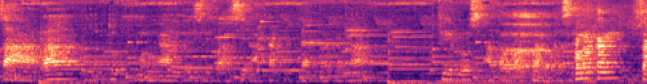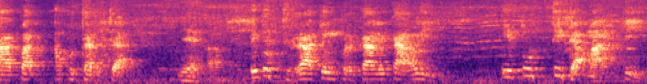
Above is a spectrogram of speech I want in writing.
cara untuk mengantisipasi agar tidak terkena virus atau wabah tersebut? Karena kan sahabat Abu Darda uh, itu diracun berkali-kali itu tidak mati.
